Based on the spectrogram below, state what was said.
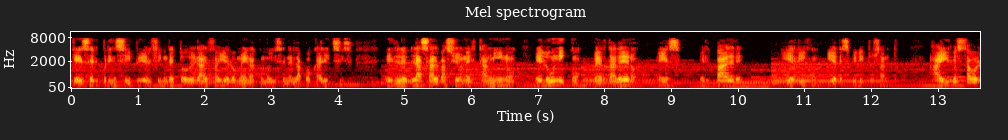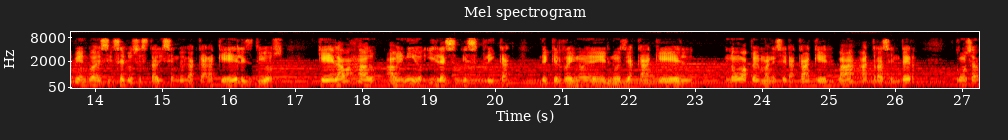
que es el principio y el fin de todo, el alfa y el omega, como dice en el Apocalipsis. la salvación, el camino, el único verdadero es el Padre y el Hijo y el Espíritu Santo. Ahí lo está volviendo a decir, se los está diciendo en la cara que Él es Dios, que Él ha bajado, ha venido y les explica de que el reino de Él no es de acá, que Él no va a permanecer acá, que Él va a trascender, cosa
